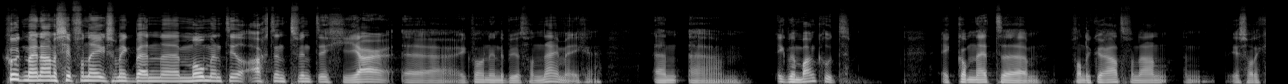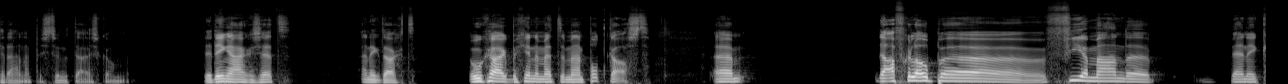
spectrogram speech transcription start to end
goed, mijn naam is Sip van Negers. Ik ben uh, momenteel 28 jaar. Uh, ik woon in de buurt van Nijmegen. En um, ik ben bankroet. Ik kom net uh, van de curator vandaan. En het eerste wat ik gedaan heb, is toen ik thuis kwam, de dingen aangezet. En ik dacht, hoe ga ik beginnen met mijn podcast? De afgelopen vier maanden ben ik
